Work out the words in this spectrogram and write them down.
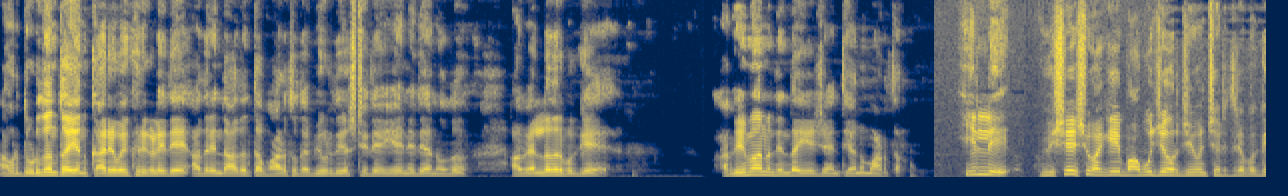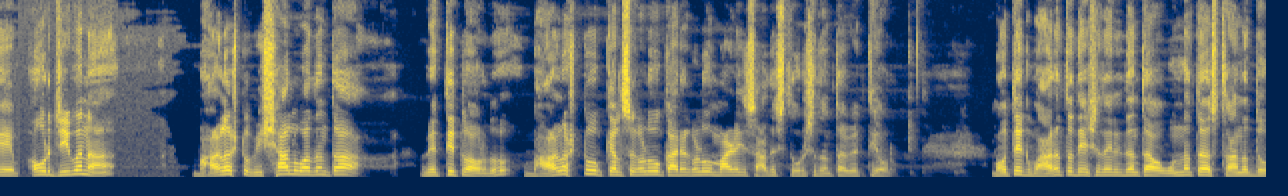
ಅವ್ರು ದುಡ್ದಂಥ ಏನು ಕಾರ್ಯವೈಖರಿಗಳಿದೆ ಅದರಿಂದ ಆದಂಥ ಭಾರತದ ಅಭಿವೃದ್ಧಿ ಎಷ್ಟಿದೆ ಏನಿದೆ ಅನ್ನೋದು ಅವೆಲ್ಲದರ ಬಗ್ಗೆ ಅಭಿಮಾನದಿಂದ ಈ ಜಯಂತಿಯನ್ನು ಮಾಡ್ತಾರೆ. ಇಲ್ಲಿ ವಿಶೇಷವಾಗಿ ಬಾಬೂಜಿ ಅವ್ರ ಜೀವನ ಚರಿತ್ರೆ ಬಗ್ಗೆ ಅವ್ರ ಜೀವನ ಬಹಳಷ್ಟು ವಿಶಾಲವಾದಂಥ ವ್ಯಕ್ತಿತ್ವ ಅವ್ರದ್ದು. ಬಹಳಷ್ಟು ಕೆಲಸಗಳು, ಕಾರ್ಯಗಳು ಮಾಡಿ ಸಾಧಿಸಿ ತೋರಿಸಿದಂಥ ವ್ಯಕ್ತಿ ಅವರು. ಬಹುತೇಕ ಭಾರತ ದೇಶದಲ್ಲಿದ್ದಂಥ ಉನ್ನತ ಸ್ಥಾನದ್ದು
